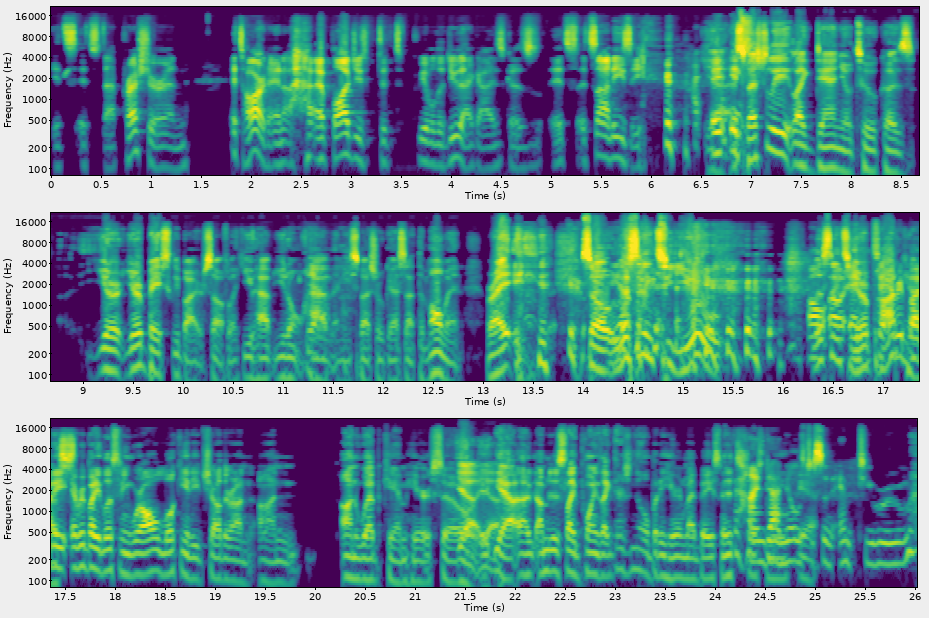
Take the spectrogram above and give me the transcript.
it's it's that pressure and it's hard, and I applaud you to, to be able to do that, guys, because it's it's not easy. yeah, especially like Daniel too, because you're you're basically by yourself. Like you have you don't yeah. have any special guests at the moment, right? so yeah. listening to you, oh, oh, listening oh, to your to podcast, everybody everybody listening, we're all looking at each other on on on webcam here. So yeah, yeah, yeah I'm just like pointing like there's nobody here in my basement. It's Behind Daniel is yeah. just an empty room.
